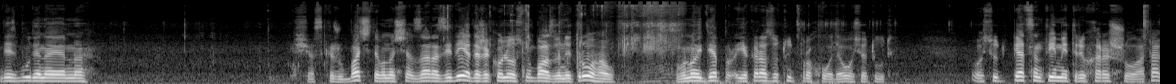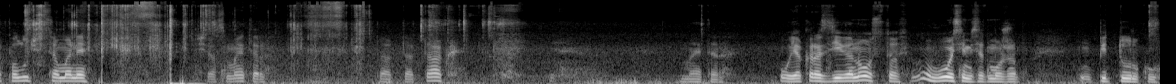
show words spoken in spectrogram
Десь буде, мабуть. Зараз скажу, бачите, воно зараз іде, я навіть кольосну базу не трогав. Воно йде якраз отут проходить, ось отут. Ось тут 5 см хорошо. А так вийде в мене. Зараз метр. Так, так, так. Метр. О, якраз 90, ну 80 можна під турку.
